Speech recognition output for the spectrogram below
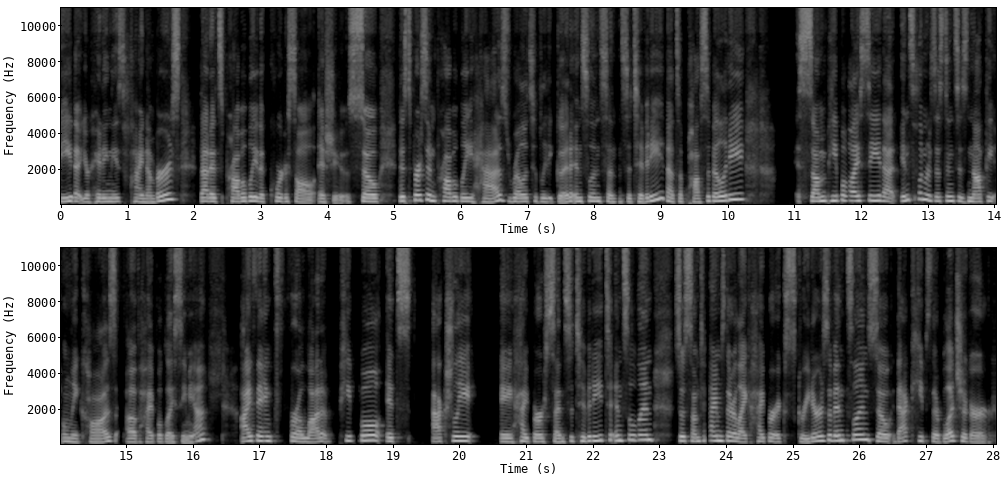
be that you're hitting these high numbers, that it's probably the cortisol issues. So, this person probably has relatively good insulin sensitivity. That's a possibility. Some people I see that insulin resistance is not the only cause of hypoglycemia. I think for a lot of people, it's actually a hypersensitivity to insulin. So sometimes they're like hyper excretors of insulin. So that keeps their blood sugar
